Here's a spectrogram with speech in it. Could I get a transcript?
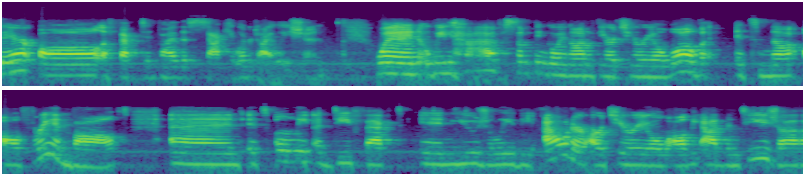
they're all affected by this saccular dilation. When we have something going on with the arterial wall, but it's not all three involved, and it's only a defect in usually the outer arterial wall, the adventitia,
